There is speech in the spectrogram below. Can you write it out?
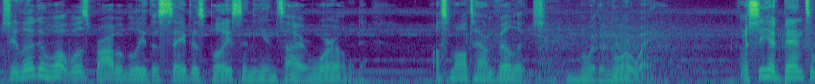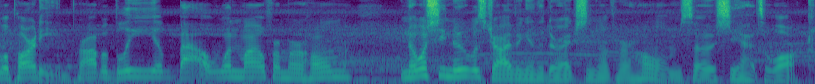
She lived in what was probably the safest place in the entire world a small town village in northern Norway. She had been to a party, probably about one mile from her home. No one she knew was driving in the direction of her home, so she had to walk.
